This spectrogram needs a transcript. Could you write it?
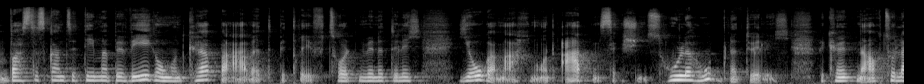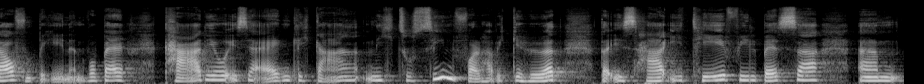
was das ganze Thema Bewegung und Körperarbeit betrifft, sollten wir natürlich Yoga machen und Atemsessions, Hula Hoop natürlich. Wir könnten auch zu laufen beginnen. Wobei Cardio ist ja eigentlich gar nicht so sinnvoll, habe ich gehört. Da ist HIT viel besser, ähm,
